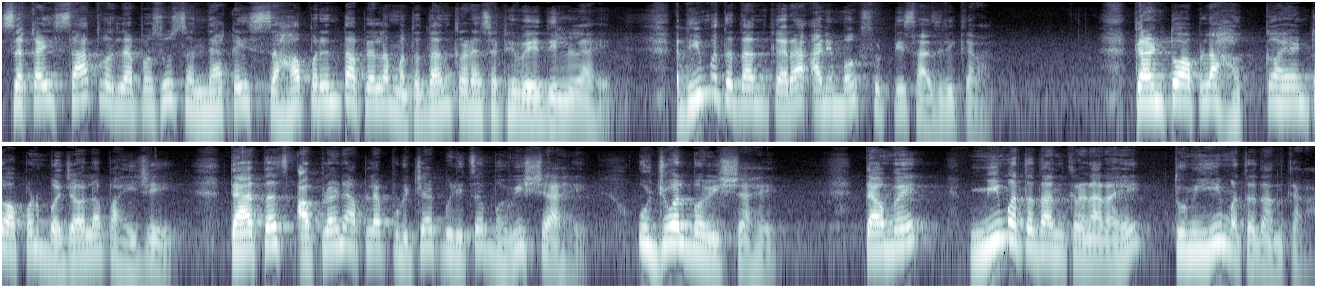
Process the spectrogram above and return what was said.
सकाळी सात वाजल्यापासून संध्याकाळी सहापर्यंत आपल्याला मतदान करण्यासाठी वेळ दिलेला आहे. आधी मतदान करा आणि मग सुट्टी साजरी करा. कारण तो आपला हक्क आहे आणि तो आपण बजावला पाहिजे. त्यातच आपलं आणि आपल्या पुढच्या पिढीचं भविष्य आहे. उज्ज्वल भविष्य आहे. त्यामुळे मी मतदान करणार आहे. तुम्हीही मतदान करा.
